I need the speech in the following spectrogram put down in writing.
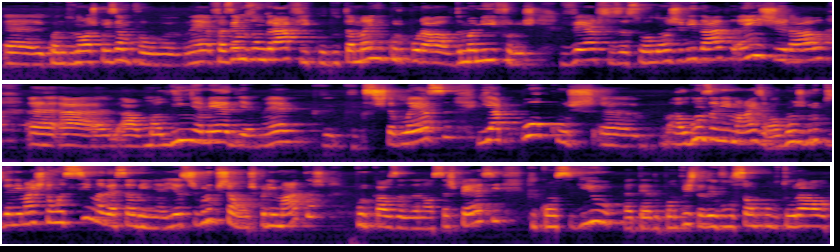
Uh, quando nós, por exemplo, né, fazemos um gráfico do tamanho corporal de mamíferos versus a sua longevidade, em geral uh, há, há, uma linha média né, que, que, se estabelece e há poucos, uh, alguns animais ou alguns grupos de animais estão acima dessa linha. E esses grupos são os primatas, por causa da nossa espécie, que conseguiu, até do ponto de vista da evolução cultural,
